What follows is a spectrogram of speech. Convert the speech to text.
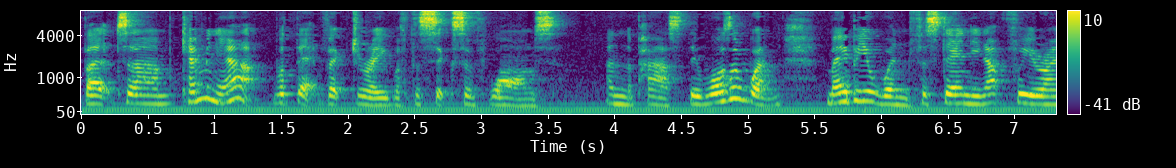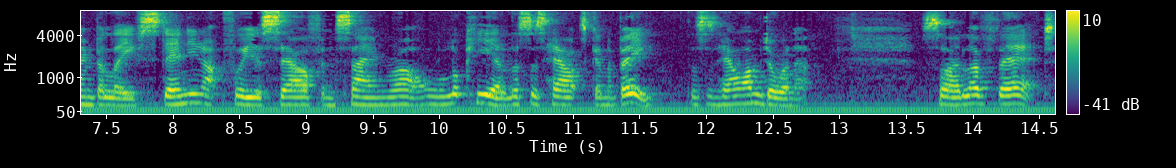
But um, coming out with that victory with the Six of Wands, in the past. There was a win, maybe a win for standing up for your own beliefs, standing up for yourself and saying, well, look here, this is how it's going to be. This is how I'm doing it. So I love that.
